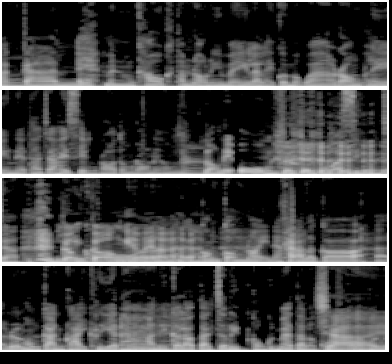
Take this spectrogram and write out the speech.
ากกัน เอ๊ะมันเข้าทำนองนี้ไหมหลาย ๆ คนบอกว่าร้องเพลงเนี่ยถ้าจะให้เสียงเพราะต้องร้องในห้องน้ำร้องในโอ่งเพราะว่าเสียงมันจะมีก้องๆใช่ไหมคะก้องก้องๆหน่อยนะคะ แล้วก็เรื่องของการคลายเครียดนะอันนี้ก็แล้วแต่จริตของคุณแม่แต่ละคนแต่ละคน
